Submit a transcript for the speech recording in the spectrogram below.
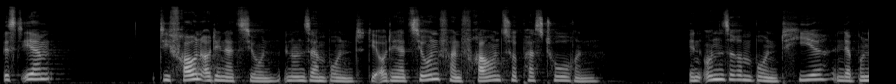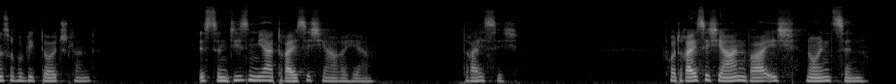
Wisst ihr, die Frauenordination in unserem Bund, die Ordination von Frauen zur Pastorin in unserem Bund hier in der Bundesrepublik Deutschland ist in diesem Jahr 30 Jahre her. 30. Vor 30 Jahren war ich 19.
